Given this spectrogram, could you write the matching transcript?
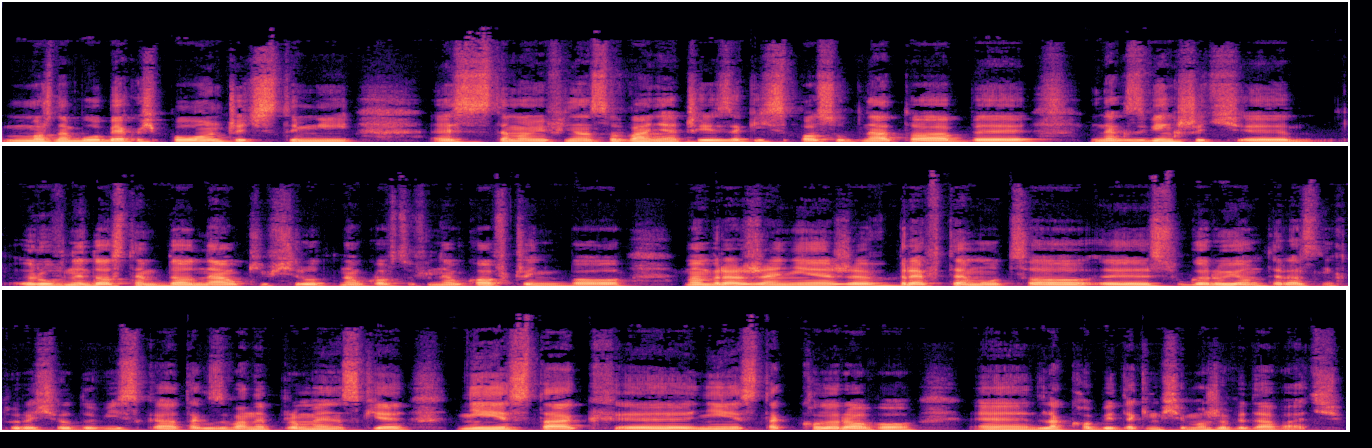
można byłoby jakoś połączyć z tymi e, systemami finansowania, czy jest jakiś sposób na to, aby jednak zwiększyć e, równy dostęp do nauki wśród naukowców i naukowczyń, bo mam wrażenie, że wbrew temu, co sugerują teraz niektóre środowiska, tak zwane promenskie, nie jest tak, nie jest tak kolorowo dla kobiet, jakim się może wydawać.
